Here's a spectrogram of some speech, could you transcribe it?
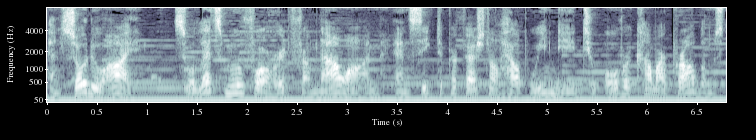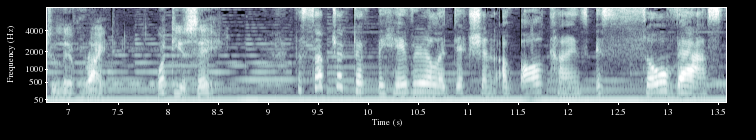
And so do I. So let's move forward from now on and seek the professional help we need to overcome our problems to live right. What do you say? The subject of behavioral addiction of all kinds is so vast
